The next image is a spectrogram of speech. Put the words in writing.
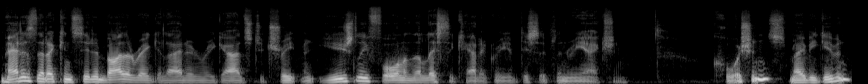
matters that are considered by the regulator in regards to treatment usually fall in the lesser category of disciplinary action cautions may be given,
